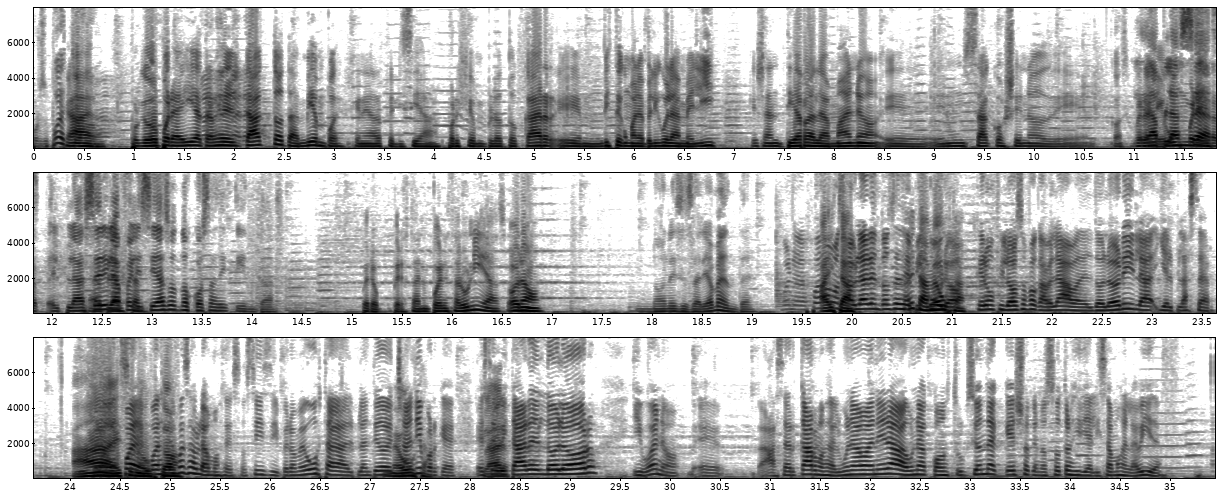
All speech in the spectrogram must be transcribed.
Por supuesto. Claro, porque vos por ahí a través del tacto también puedes generar felicidad. Por ejemplo, tocar, eh, viste como la película Melí, que ella entierra la mano eh, en un saco lleno de... Como si Le fuera da legumbres. placer. El placer Da y la felicidad son dos cosas distintas. Pero, pero están, pueden estar unidas, ¿o no? No necesariamente. Bueno, después Ahí vamos está. a hablar entonces de Ahí está, me Epicuro, gusta. que era un filósofo que hablaba del dolor y, la, y el placer. Ah, Pero eso después, me después, gustó. después hablamos de eso, sí, sí, pero me gusta el planteo de Me Chani gusta. porque es Claro. evitar el dolor y bueno, eh, acercarnos de alguna manera a una construcción de aquello que nosotros idealizamos en la vida.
